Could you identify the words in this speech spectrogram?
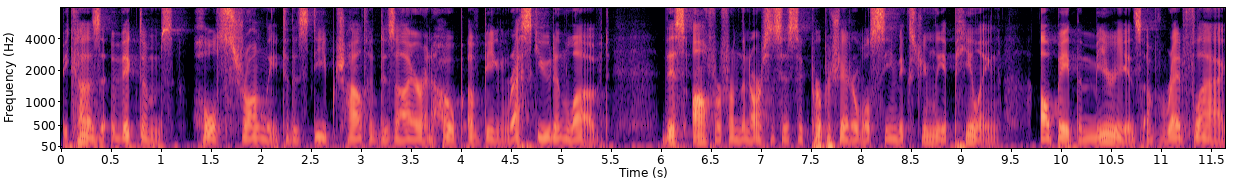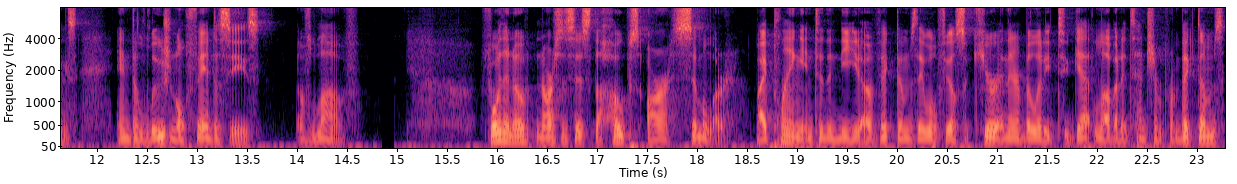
Because victims hold strongly to this deep childhood desire and hope of being rescued and loved, this offer from the narcissistic perpetrator will seem extremely appealing, albeit the myriads of red flags and delusional fantasies of love. For the narcissist, the hopes are similar. By playing into the need of victims, they will feel secure in their ability to get love and attention from victims,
